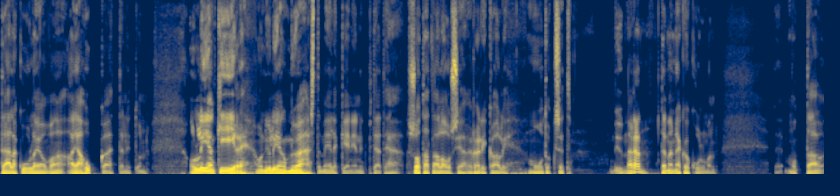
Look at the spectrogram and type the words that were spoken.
täällä kuulee, on vaan ajan hukka, että nyt on, on liian kiire, on jo liian myöhäistä melkein ja nyt pitää tehdä sotatalous ja radikaalimuutokset. Ymmärrän tämän näkökulman, mutta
